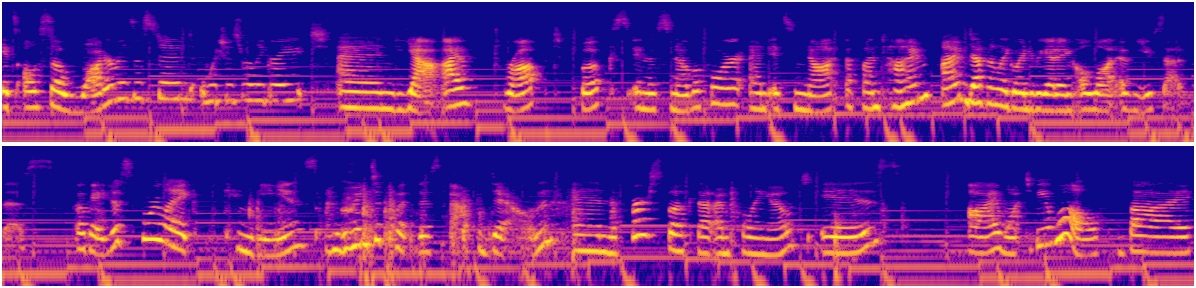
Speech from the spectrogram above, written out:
it's also water resistant, which is really great. And yeah, I've dropped books in the snow before and it's not a fun time. I'm definitely going to be getting a lot of use out of this. Okay, just for like convenience, I'm going to put this back down. And the first book that I'm pulling out is I Want to Be a Wall by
